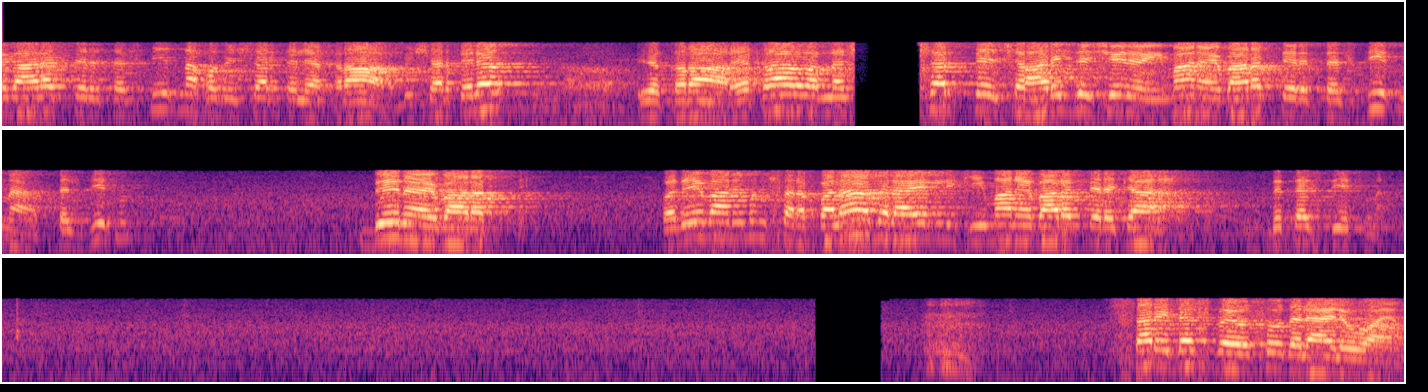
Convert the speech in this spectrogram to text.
عبارت تر تصدیق نه خو به شرط الاقرار به شرط الاقرار اقرار ورنه شرط ته شارج د شی نه ایمان عبارت تر تصدیق نه تصدیق دین عبارت ته په دې باندې موږ سره بلا دلایل چې ایمان عبارت تر چانه د تصدیق نه سره دس په اوسو دلایل وایم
